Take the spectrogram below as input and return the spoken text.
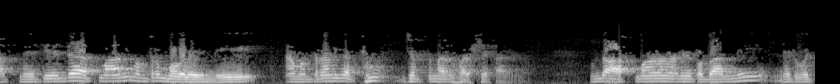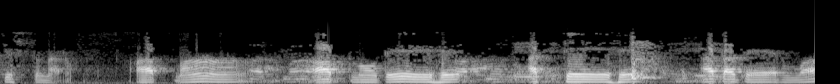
ఆత్మేతి. అంటే ఆత్మ అని మంత్రం మొదలైంది. ఆ మంత్రానికి అర్థం చెప్తున్నారు భాష్యకారులు. ముందు ఆత్మ అనే పదాన్ని నిర్వచిస్తున్నారు. ఆత్మ ఆప్నోతే అత్తే అతతేర్వా.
